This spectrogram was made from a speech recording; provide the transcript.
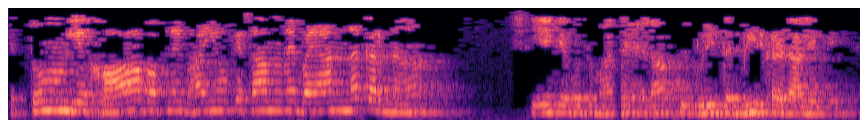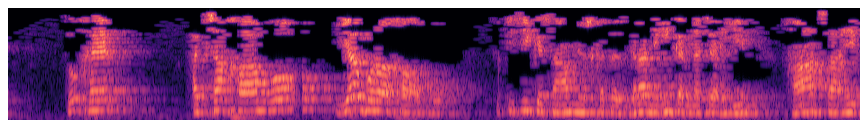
کہ تم یہ خواب اپنے بھائیوں کے سامنے بیان نہ کرنا اس لیے کہ وہ تمہارے خلاف کوئی بری تدبیر کر ڈالیں گے۔ تو خیر اچھا خواب ہو یا برا خواب ہو، تو کسی کے سامنے اس کا تذکرہ نہیں کرنا چاہیے۔ ہاں صاحب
